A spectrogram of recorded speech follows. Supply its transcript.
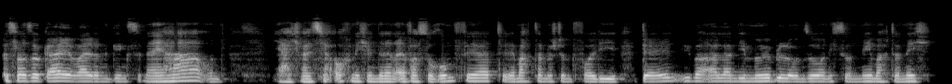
es war so geil, weil dann ging es, naja, und ja, ich weiß ja auch nicht, wenn der dann einfach so rumfährt, der macht dann bestimmt voll die Dellen überall an die Möbel und so. Und ich so, nee, macht er nicht.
